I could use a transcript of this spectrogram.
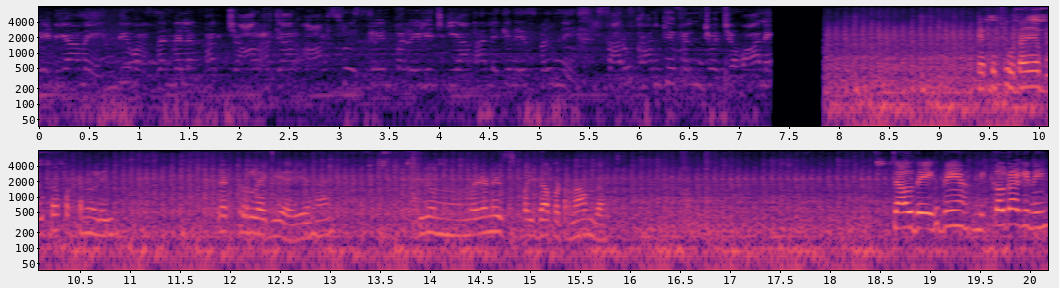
इंडिया में हिंदी वर्जन में लगभग 4,800 स्क्रीन पर रिलीज किया था लेकिन इस फिल्म ने शाहरुख खान की फिल्म जो जवान है ਇੱਕ ਛੋਟਾ ਜਿਹਾ ਬੂਟਾ ਪੱਟਣ ਲਈ ਟਰੈਕਟਰ ਲੈ ਕੇ ਆਏ ਆ ਹੈ ਜਿਵੇਂ ਮ- ਇਹਨਾਂ ਨੇ ਸਪੈਦਾ ਪੱਟਣਾ ਹੁੰਦਾ ਚੱਲ ਦੇਖਦੇ ਆ ਨਿਕਲਦਾ ਕਿ ਨਹੀਂ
